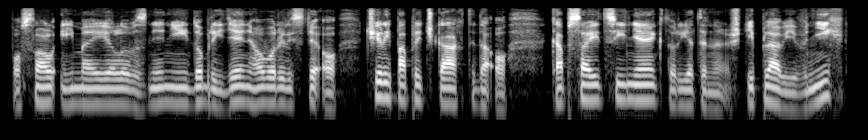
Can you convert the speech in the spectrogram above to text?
poslal e-mail v znení Dobrý deň, hovorili ste o čili papričkách, teda o kapsaicíne, ktorý je ten štipľavý v nich.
